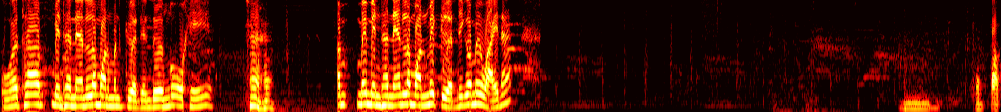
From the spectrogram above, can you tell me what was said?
ผมว่าถ้าเมนเทนแนนละมอนมันเกิดอย่างเดิมก็โอเค ถ้าไม่เมนเทนแนนละมอนไม่เกิดนี่ก็ไม่ไหวนะ ผมปรับ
